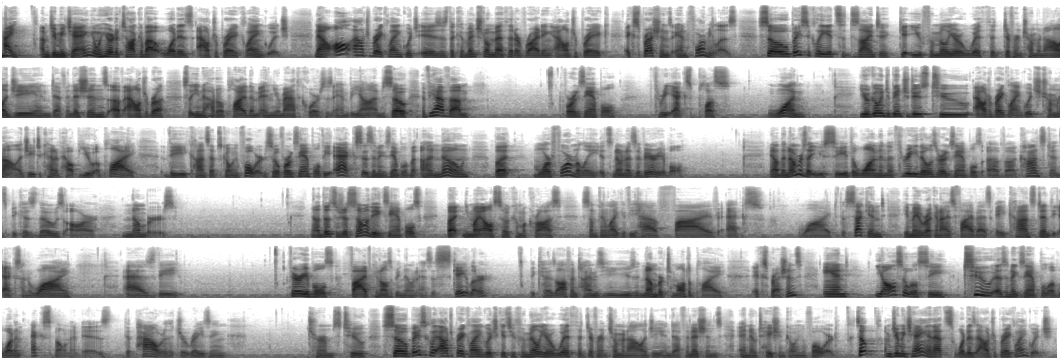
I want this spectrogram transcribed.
Hi, I'm Jimmy Chang, and we're here to talk about what is algebraic language. Now, all algebraic language is is the conventional method of writing algebraic expressions and formulas. So basically, it's designed to get you familiar with the different terminology and definitions of algebra so that you know how to apply them in your math courses and beyond. So if you have, um, for example, 3x plus 1, you're going to be introduced to algebraic language terminology to kind of help you apply the concepts going forward. So for example, the x is an example of an unknown, but more formally, it's known as a variable. Now the numbers that you see, the 1 and the 3, those are examples of uh, constants because those are numbers. Now those are just some of the examples, but you might also come across something like if you have 5x y to the second, you may recognize 5 as a constant, the x and y as the variables. 5 can also be known as a scalar because oftentimes you use a number to multiply expressions. And you also will see 2 as an example of what an exponent is, the power that you're raising terms to. So basically algebraic language gets you familiar with the different terminology and definitions and notation going forward. So I'm Jimmy Chang and that's what is algebraic language.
